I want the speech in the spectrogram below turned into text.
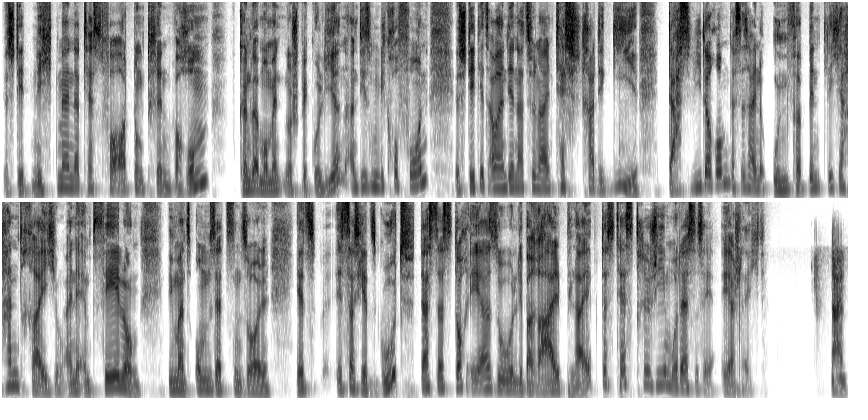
Es steht nicht mehr in der Testverordnung drin. Warum? Können wir im Moment nur spekulieren an diesem Mikrofon. Es steht jetzt aber in der nationalen Teststrategie. Das wiederum, das ist eine unverbindliche Handreichung, eine Empfehlung, wie man es umsetzen soll. Jetzt ist das jetzt gut, dass das doch eher so liberal bleibt, das Testregime, oder ist es eher, schlecht? Nein,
